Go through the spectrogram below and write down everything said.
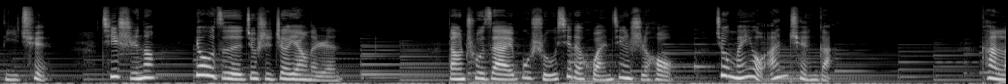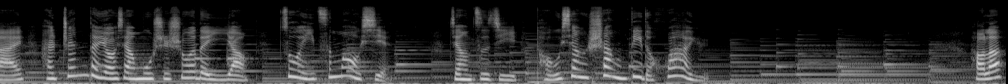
的确，其实呢，柚子就是这样的人。当处在不熟悉的环境时候，就没有安全感。看来还真的要像牧师说的一样，做一次冒险，将自己投向上帝的话语。好了，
